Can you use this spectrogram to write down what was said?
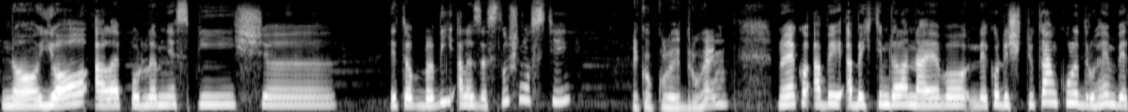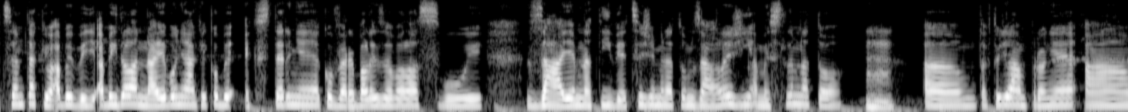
No jo, ale podle mě spíš eh, je to blbý, ale ze slušnosti. Jako kvůli druhým? No jako aby, abych tím dala najevo, jako když ťukám kvůli druhým věcem, tak jo, aby, vidě- abych dala najevo nějak jakoby externě jako verbalizovala svůj zájem na té věci, že mi na tom záleží a myslím na to. Mhm. Um, tak to dělám pro ně a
